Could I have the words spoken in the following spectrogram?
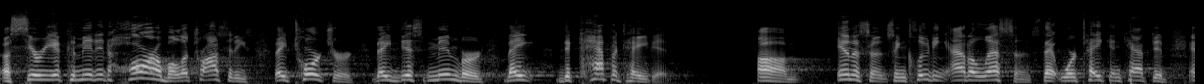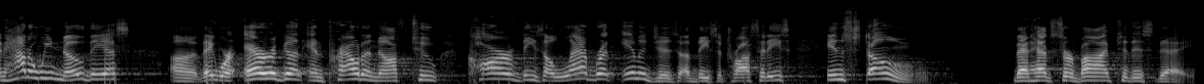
Assyria committed horrible atrocities. They tortured, they dismembered, they decapitated um, innocents, including adolescents that were taken captive. And how do we know this? Uh, they were arrogant and proud enough to carve these elaborate images of these atrocities in stone that have survived to this day.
